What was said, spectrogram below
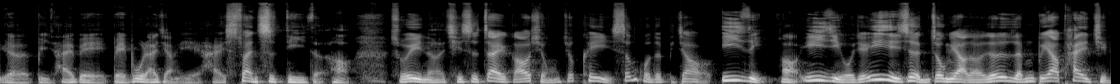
也比台北北部来讲也还算是低的哈。所以呢，其实在高雄就可以生活的比较 easy 啊，easy，我觉得 easy 是很重要的，就是人不要太紧。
